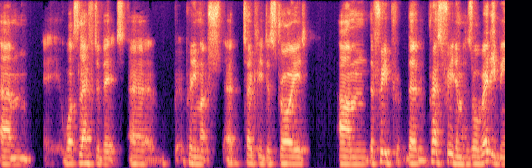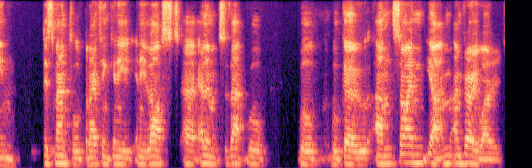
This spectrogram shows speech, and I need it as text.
um, what's left of it, uh, pretty much uh, totally destroyed. Um, the free the press freedom has already been dismantled, but I think any any last uh, elements of that will will will go. Um, so I'm yeah I'm I'm very worried.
